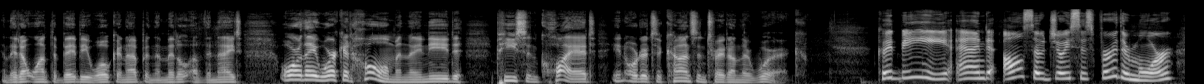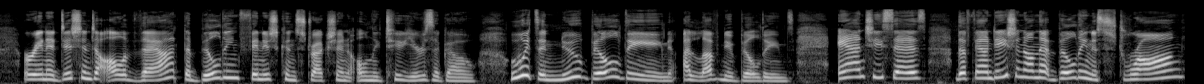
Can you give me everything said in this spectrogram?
and they don't want the baby woken up in the middle of the night, or they work at home and they need peace and quiet in order to concentrate on their work. Could be. And also, Joyce says, furthermore, or in addition to all of that, the building finished construction only two years ago. Ooh, it's a new building. I love new buildings. And she says, the foundation on that building is strong.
